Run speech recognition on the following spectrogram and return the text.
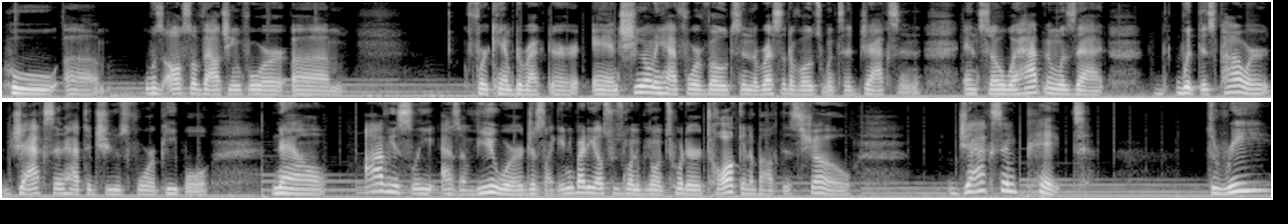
who um, was also vouching for um, for camp director, and she only had four votes, and the rest of the votes went to Jackson. And so what happened was that with this power, Jackson had to choose four people. Now, obviously, as a viewer, just like anybody else who's going to be on Twitter talking about this show, Jackson picked three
